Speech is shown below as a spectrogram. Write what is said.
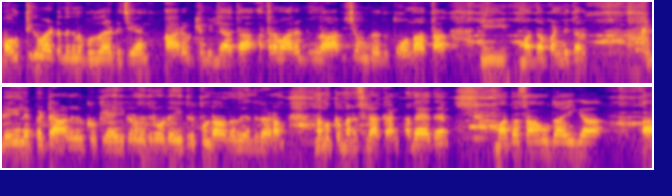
ഭൗതികമായിട്ട് എന്തെങ്കിലും പുതുതായിട്ട് ചെയ്യാൻ ആരോഗ്യമില്ലാത്ത അത്തരം ആരോഗ്യങ്ങൾ ആവശ്യമുണ്ടെന്ന് തോന്നാത്ത ഈ മതപണ്ഡിതർക്കിടയിലെപ്പെട്ട ആളുകൾക്കൊക്കെ ആയിരിക്കണം ഇതിനോട് എതിർപ്പുണ്ടാകുന്നത് എന്ന് വേണം നമുക്ക് മനസ്സിലാക്കാൻ. അതായത് മത സാമുദായിക ആ,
